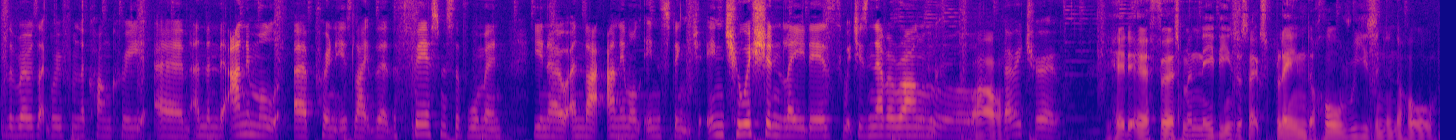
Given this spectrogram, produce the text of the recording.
the rose that grew from the concrete, um, and then the animal uh, print is like the the fierceness of woman, you know, and that animal instinct, intuition, ladies, which is never wrong. Ooh, Wow. Very true. You heard it here first, man. Nadine just explained the whole reason and the whole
